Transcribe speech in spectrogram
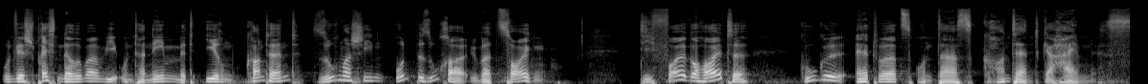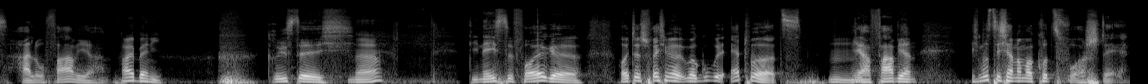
und wir sprechen darüber, wie Unternehmen mit ihrem Content Suchmaschinen und Besucher überzeugen. Die Folge heute Google AdWords und das Content-Geheimnis. Hallo Fabian. Hi Benny. Grüß dich. Na? Die nächste Folge. Heute sprechen wir über Google AdWords. Mhm. Ja, Fabian, ich muss dich ja nochmal kurz vorstellen.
